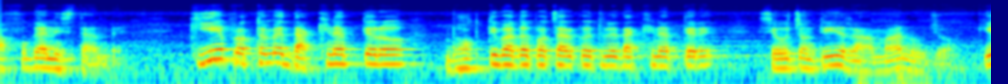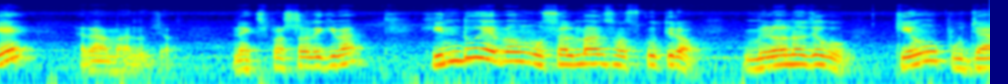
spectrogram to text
ଆଫଗାନିସ୍ତାନରେ। କିଏ ପ୍ରଥମେ ଦାକ୍ଷିଣାତ୍ୟର ଭକ୍ତିବାଦ ପ୍ରଚାର କରିଥିଲେ ଦାକ୍ଷିଣାତ୍ୟରେ? ସେ ହେଉଛନ୍ତି ରାମାନୁଜ। କିଏ? ରାମାନୁଜ। ନେକ୍ସଟ ପ୍ରଶ୍ନ ଦେଖିବା ହିନ୍ଦୁ ଏବଂ ମୁସଲମାନ ସଂସ୍କୃତିର ମିଳନ ଯୋଗୁଁ କେଉଁ ପୂଜା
